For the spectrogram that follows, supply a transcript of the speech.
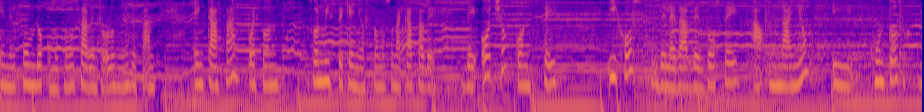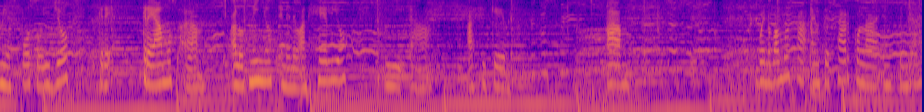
en el fondo, como todos saben, todos los niños están en casa, pues son, son mis pequeños. Somos una casa de, de 8 con 6 hijos de la edad de 12 a un año y juntos mi esposo y yo creamos a, los niños en el Evangelio y ah, así que ah, bueno vamos a empezar con la enseñanza.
